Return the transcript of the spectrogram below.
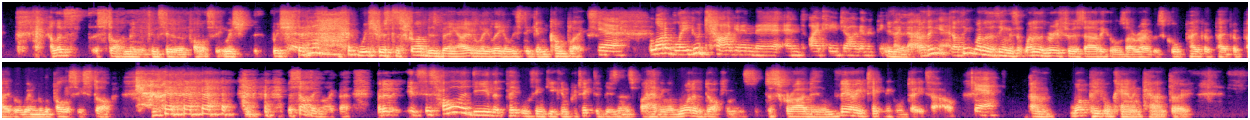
And let's stop minute and consider the policy, which which which was described as being overly legalistic and complex. Yeah, a lot of legal jargon in there and IT jargon and things like that. I think yeah. I think one of the things that one of the very first articles I wrote was called "Paper, Paper, Paper. When will the policy stop?" Something like that. But it, it's this whole idea that people think you can protect a business by having a wad of documents that describes in very technical detail yeah. um, what people can and can't do.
